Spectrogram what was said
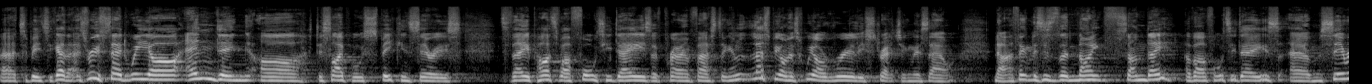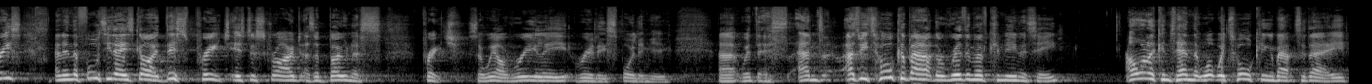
uh, to be together. As Ruth said, we are ending our Disciples speaking series today, part of our 40 days of prayer and fasting. And let's be honest, we are really stretching this out. Now, I think this is the ninth Sunday of our 40 days um, series. And in the 40 days guide, this preach is described as a bonus preach. So we are really, really spoiling you uh, with this. And as we talk about the rhythm of community, I want to contend that what we're talking about today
